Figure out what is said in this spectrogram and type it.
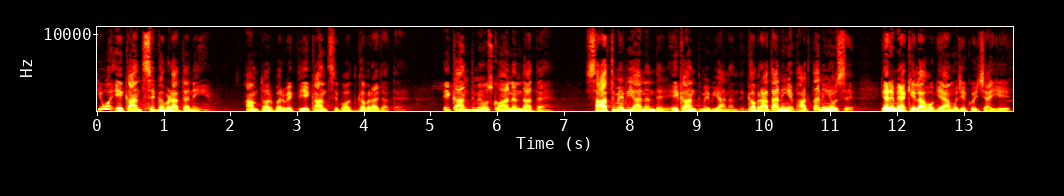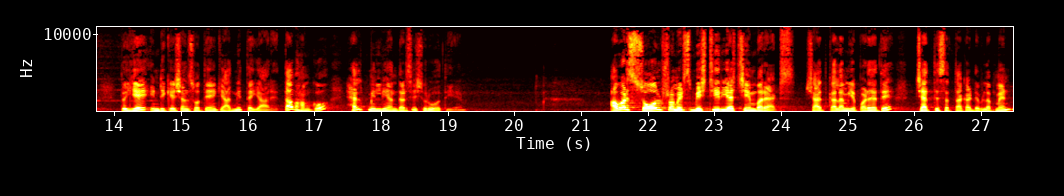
कि वो एकांत से घबराता नहीं है। आमतौर पर व्यक्ति एकांत से बहुत घबरा जाता है। एकांत में उसको आनंद आता है। साथ में भी आनंद है, एकांत में भी आनंद है। घबराता नहीं है, भागता नहीं है उससे। कि अरे मैं अकेला हो गया, मुझे कोई चाहिए। तो ये इंडिकेशन होते हैं कि आदमी तैयार है। तब हमको हेल्प मिलनी अंदर से शुरू होती है। Our soul from its mysterious chamber act शायद कल हम ये रहे थे, चैत्य सत्ता का डेवलपमेंट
